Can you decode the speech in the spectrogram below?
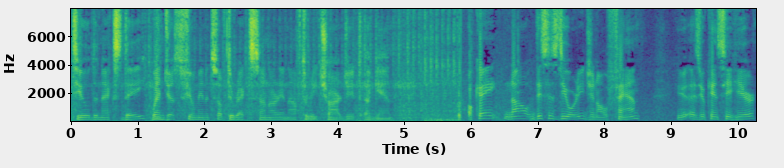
till the next day when just few minutes of direct sun are enough to recharge it again. Okay, now this is the original fan. As you can see here,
